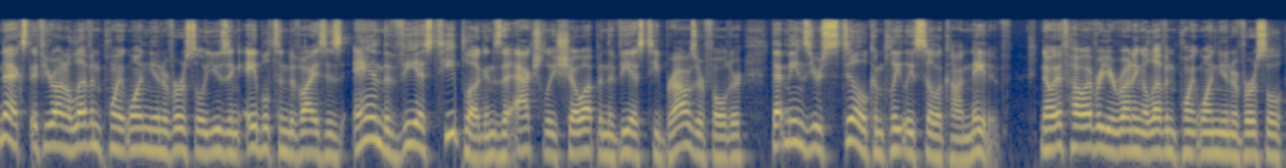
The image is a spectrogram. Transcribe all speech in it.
Next, if you're on 11.1 Universal using Ableton devices and the VST plugins that actually show up in the VST browser folder, that means you're still completely Silicon native. Now, if however you're running 11.1 Universal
